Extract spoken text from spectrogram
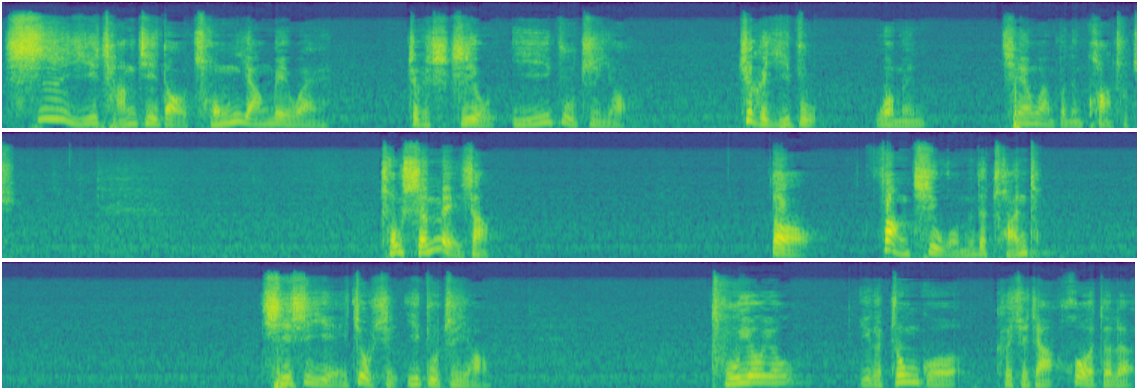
师夷长技到崇洋媚外，这个是只有一步之遥。这个一步，我们千万不能跨出去。从审美上到。放弃我们的传统，其实也就是一步之遥。屠呦呦，一个中国科学家，获得了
